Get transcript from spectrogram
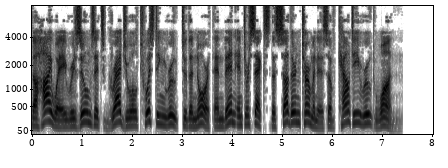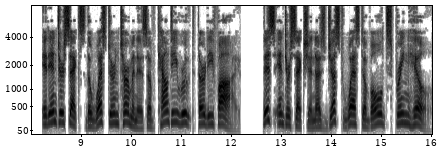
The highway resumes its gradual twisting route to the north and then intersects the southern terminus of County Route 1. It intersects the western terminus of County Route 35. This intersection is just west of Old Spring Hill.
